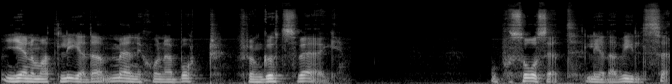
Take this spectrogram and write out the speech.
genom att leda människorna bort från Guds väg och på så sätt leda vilse.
